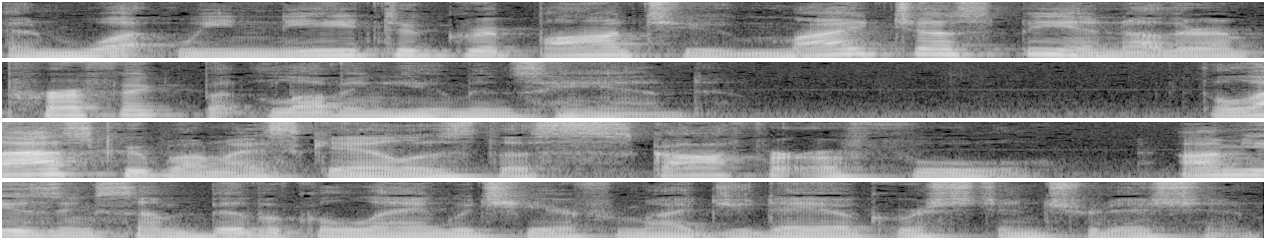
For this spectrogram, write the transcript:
And what we need to grip onto might just be another imperfect but loving human's hand. The last group on my scale is the scoffer or fool. I'm using some biblical language here from my Judeo Christian tradition,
